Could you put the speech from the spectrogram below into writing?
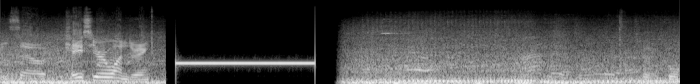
And so, in case you were wondering, cool.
